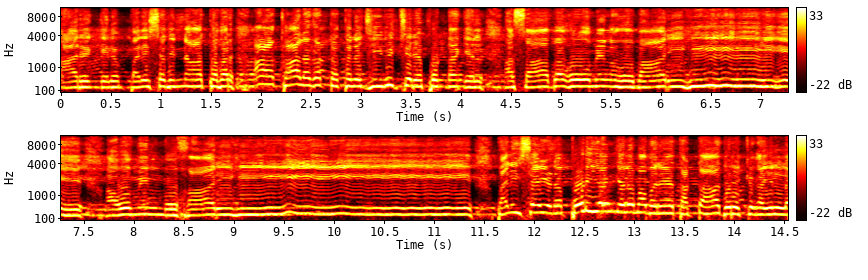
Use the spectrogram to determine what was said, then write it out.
ആരെങ്കിലും പലിശ തിന്നാത്തവർ ആ കാലഘട്ടത്തിൽ ജീവിച്ചിരിപ്പുണ്ടെങ്കിൽ അസാബഹു പലിശയുടെ പൊടിയെങ്കിലും അവനെ തട്ടാതിരിക്കുകയില്ല.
